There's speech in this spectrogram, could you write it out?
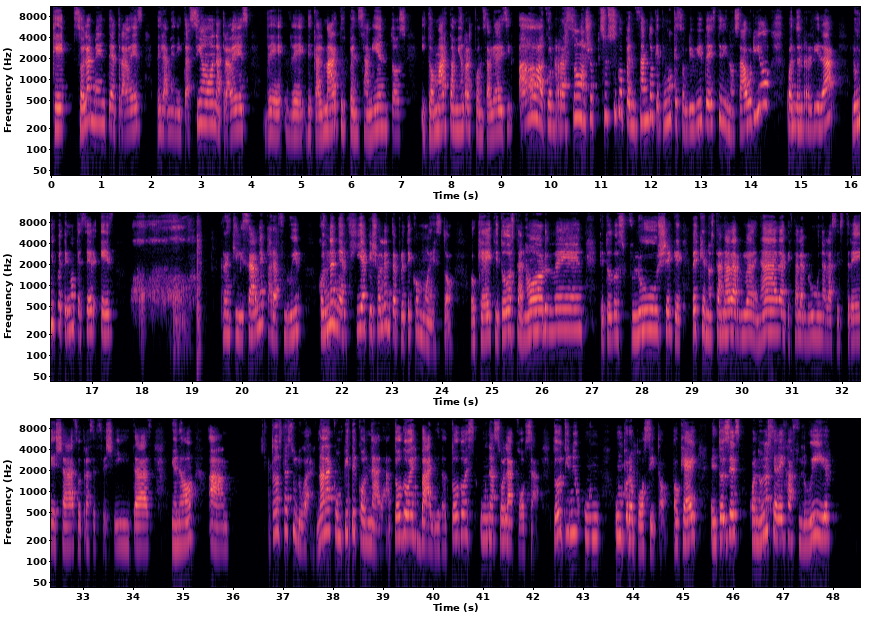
Que solamente a través de la meditación, a través de, calmar tus pensamientos y tomar también responsabilidad decir, ah, con razón, yo sigo pensando que tengo que sobrevivir de este dinosaurio, cuando en realidad lo único que tengo que hacer es tranquilizarme para fluir con una energía que yo la interpreté como esto. ¿ok? Que todo está en orden, que todo fluye, que ves que no está nada arriba de nada, que está la luna, las estrellas, otras estrellitas, you know? todo está en su lugar, nada compite con nada, todo es válido, todo es una sola cosa, todo tiene un, un propósito, ¿ok? Entonces, cuando uno se deja fluir,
